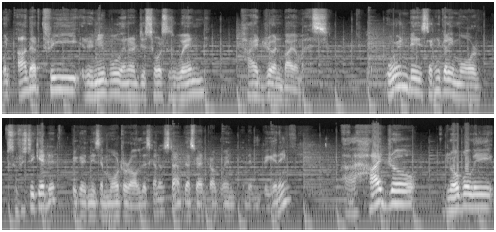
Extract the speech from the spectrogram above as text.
Well, other three renewable energy sources wind, hydro, and biomass. Yeah. Wind is technically more sophisticated because it needs a motor, all this kind of stuff. That's why I talked wind in the beginning. Uh, hydro, globally,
